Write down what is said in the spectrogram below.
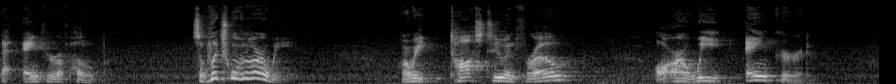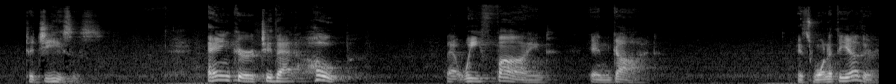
that anchor of hope. So, which one are we? Are we tossed to and fro? Or are we anchored to Jesus? Anchored to that hope that we find in God. It's one or the other.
